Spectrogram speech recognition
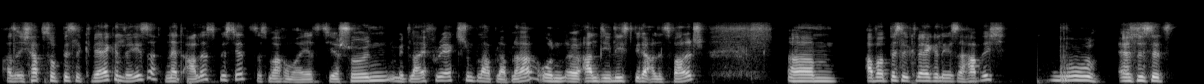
also ich habe so ein bisschen quer gelesen, nicht alles bis jetzt, das machen wir jetzt hier schön mit Live-Reaction, bla bla bla und äh, Andi liest wieder alles falsch. Ähm, aber ein bisschen quer gelesen habe ich. Es ist jetzt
